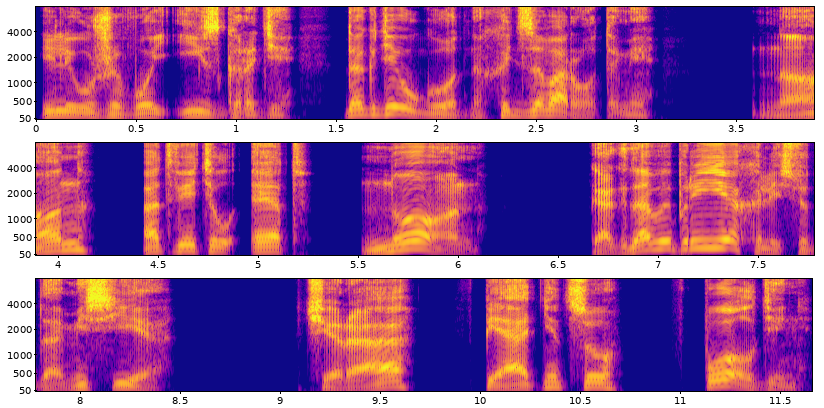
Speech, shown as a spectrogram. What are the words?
или у живой изгороди, да где угодно, хоть за воротами. «Нон», — ответил Эд, — «нон». «Когда вы приехали сюда, месье?» «Вчера, в пятницу, в полдень.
